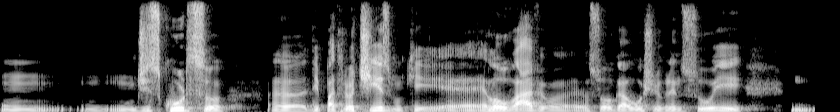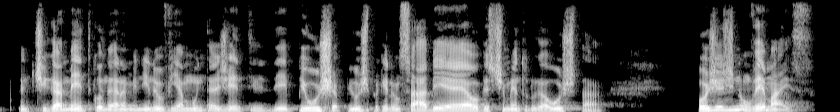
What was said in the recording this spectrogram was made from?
um, um discurso uh, de patriotismo que é, é, louvável. Eu sou gaúcho do Rio Grande do Sul e antigamente, quando eu era menino, eu via muita gente de piucha. Piucha, para quem não sabe, é o vestimento do gaúcho, tá? Hoje a gente não vê mais.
